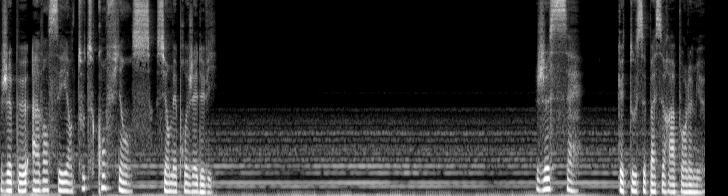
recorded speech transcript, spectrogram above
Je peux avancer en toute confiance sur mes projets de vie. Je sais que tout se passera pour le mieux.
